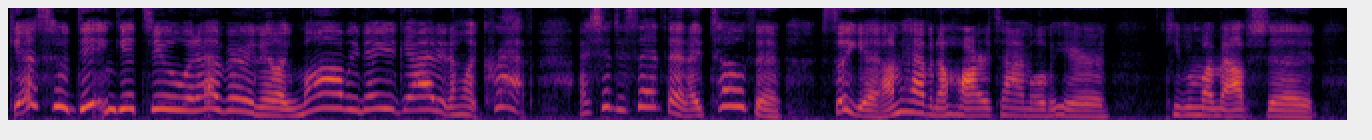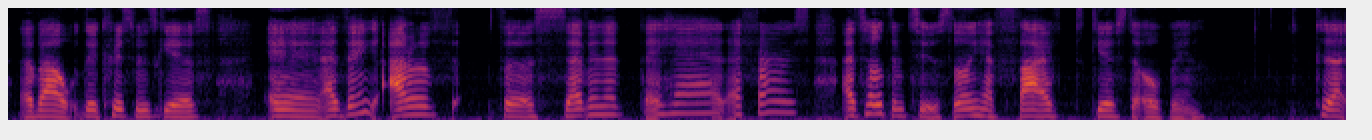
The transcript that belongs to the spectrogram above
guess who didn't get you whatever? And they're like, Mom, we know you got it. I'm like, crap, I should have said that. I told them. So yeah, I'm having a hard time over here keeping my mouth shut about the Christmas gifts. And I think out of the seven that they had at first, I told them two. So they only have five gifts to open. Cause I,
